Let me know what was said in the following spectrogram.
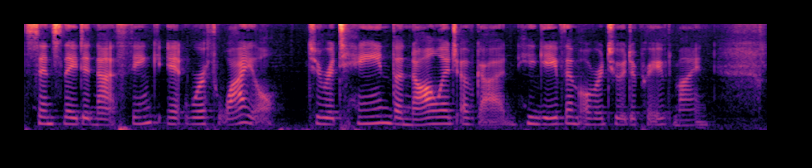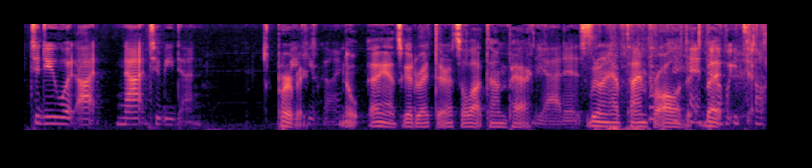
since they did not think it worthwhile to retain the knowledge of God, he gave them over to a depraved mind to do what ought not to be done. Perfect. Nope. I think that's good right there. That's a lot to unpack. Yeah, it is. We don't have time for all of it, but no, we don't.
